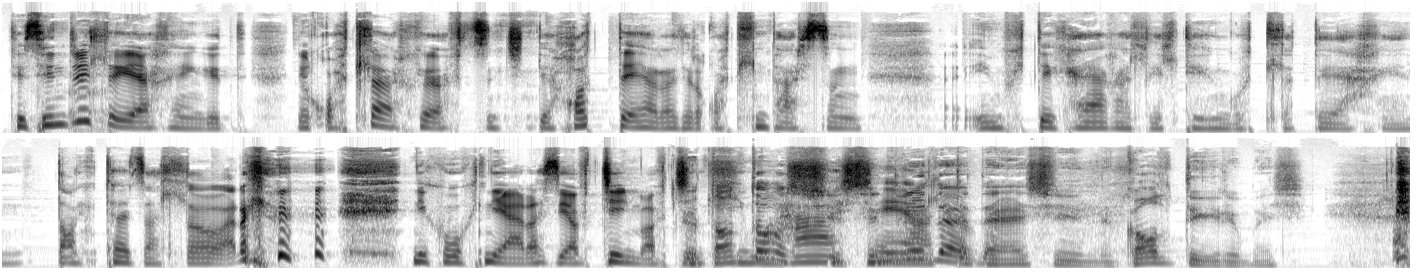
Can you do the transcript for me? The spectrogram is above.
Тэгээ Синдрелла яах юм ингээд нэг гутлаа орхио явцсан чинь тэгээ хоттой яраа тэр гутлан таарсан эмхтэйг хайгаал гэл тэгэнгүүт л одоо яах юм донтой залуу нэг хөөхний араас явж ийн мовч. Донтой Синдрелла хаашийн голд дигэр юм байна ш.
